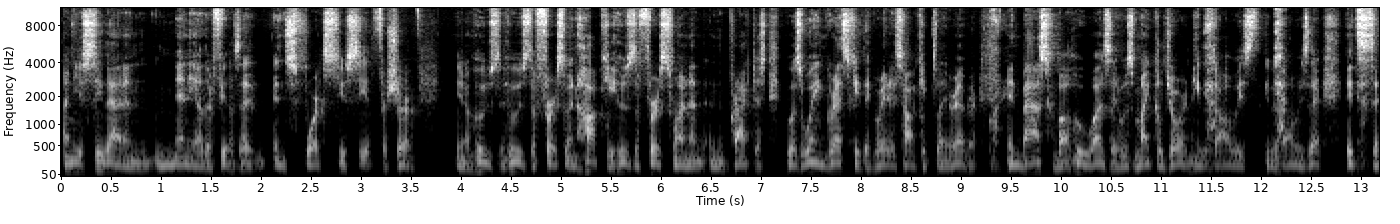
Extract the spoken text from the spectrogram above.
and you see that in many other fields. In sports, you see it for sure. You know, who's who's the first one in hockey? Who's the first one in, in practice? It was Wayne Gretzky, the greatest hockey player ever. In basketball, who was it? It was Michael Jordan. He was always he was always there. It's uh,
